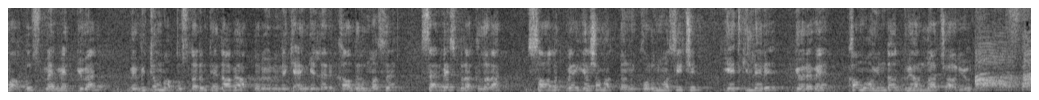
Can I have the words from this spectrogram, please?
mahpus Mehmet Güven ve bütün mahpusların tedavi hakları önündeki engellerin kaldırılması, serbest bırakılarak sağlık ve yaşam haklarının korunması için yetkilileri göreve, kamuoyunda duyarlılığa çağırıyor. Hasta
